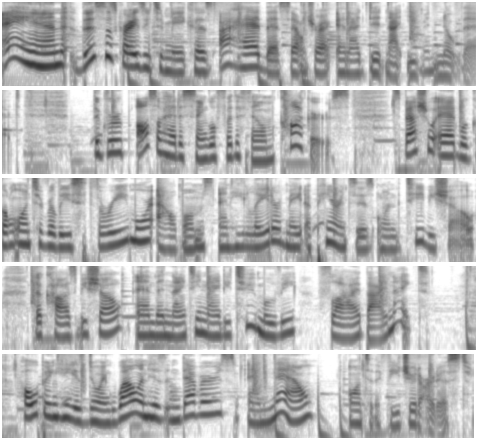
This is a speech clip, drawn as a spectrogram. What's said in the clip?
And this is crazy to me because I had that soundtrack and I did not even know that. The group also had a single for the film Clockers. Special Ed would go on to release three more albums, and he later made appearances on the TV show The Cosby Show and the 1992 movie Fly By Night. Hoping he is doing well in his endeavors, and now, on to the featured artist.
